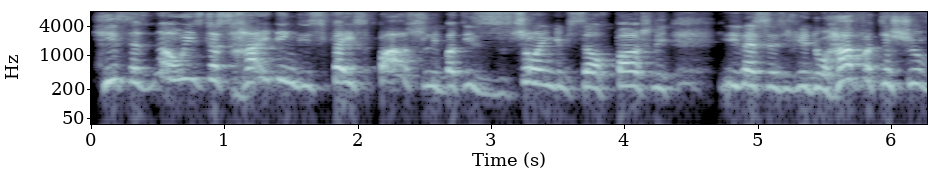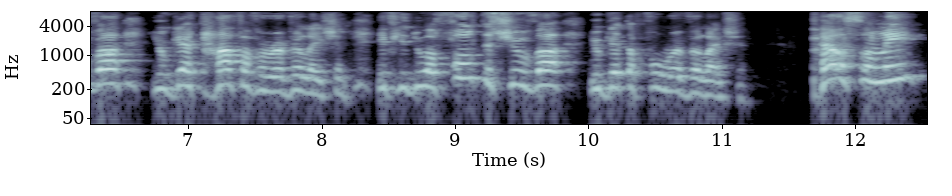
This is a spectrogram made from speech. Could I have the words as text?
he says no, he's just hiding his face partially, but he's showing himself partially. In essence, if you do half a teshuva, you get half of a revelation. If you do a full teshuva, you get a full revelation. Personally,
